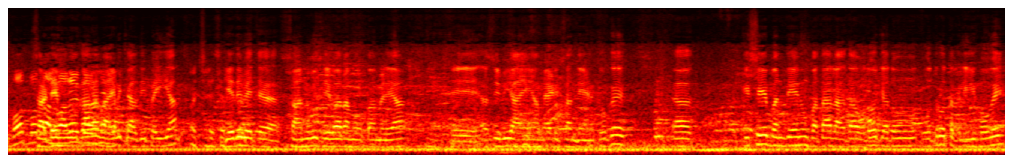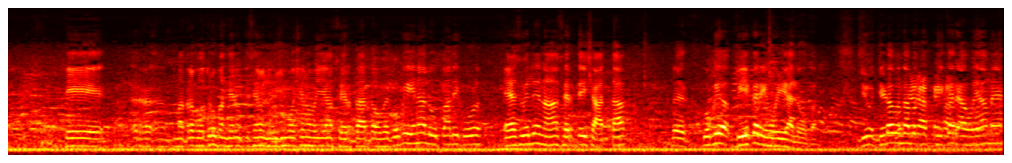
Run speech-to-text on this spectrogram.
ਬਹੁਤ ਬਹੁਤ ਸਾਡੇ ਧੰਨਵਾਦ ਹੈ ਮੁਲਕਾਂ ਦਾ। ਲਾਈਵ ਚੱਲਦੀ ਪਈ ਆ। ਅੱਛਾ ਅੱਛਾ ਜਿਹਦੇ ਵਿੱਚ ਸਾਨੂੰ ਵੀ ਸੇਵਾ ਦਾ ਮੌਕਾ ਮਿਲਿਆ ਤੇ ਅਸੀਂ ਵੀ ਆਏ ਹਾਂ ਮੈਡੀਸਨ ਦੇਣ ਕਿਉਂਕਿ ਅ, ਕਿਸੇ ਬੰਦੇ ਨੂੰ ਪਤਾ ਲੱਗਦਾ ਉਦੋਂ ਜਦੋਂ ਉਧਰੋਂ ਤਕਲੀਫ ਹੋਵੇ ਤੇ ਰ- ਮਤਲਬ ਉਧਰੋਂ ਬੰਦੇ ਨੂੰ ਕਿਸੇ ਨੂੰ ਲੂਜ਼ ਮੋਸ਼ਨ ਹੋਵੇ ਜਾਂ ਸਿਰ ਦਰਦ ਹੋਵੇ ਕਿਉਂਕਿ ਇਹਨਾਂ ਲੋਕਾਂ ਦੇ ਕੋਲ ਇਸ ਵੇਲੇ ਨਾ ਸਿਰ ਤੇ ਛੱਤ ਆ ਤੇ ਕਿਉਂਕਿ ਬੇਘਰੇ ਹੋਏ ਆ ਲੋਕ। ਜੋ ਜਿਹੜਾ ਬੰਦਾ ਬੇਘਰਿਆ ਹੋਇਆ ਮੈਂ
